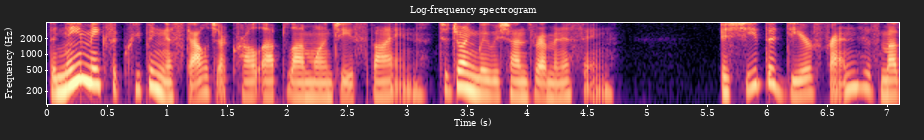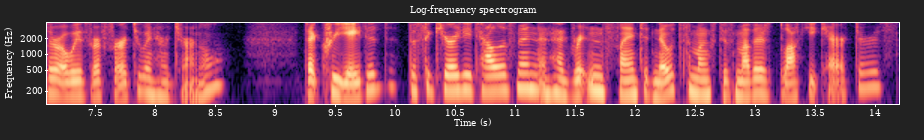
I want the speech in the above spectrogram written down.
The name makes a creeping nostalgia crawl up Lan Wangji's spine, to join Wei Wuxian's reminiscing. Is she the dear friend his mother always referred to in her journal? That created the security talisman and had written slanted notes amongst his mother's blocky characters?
